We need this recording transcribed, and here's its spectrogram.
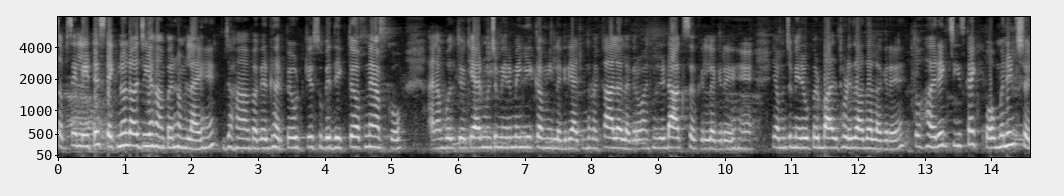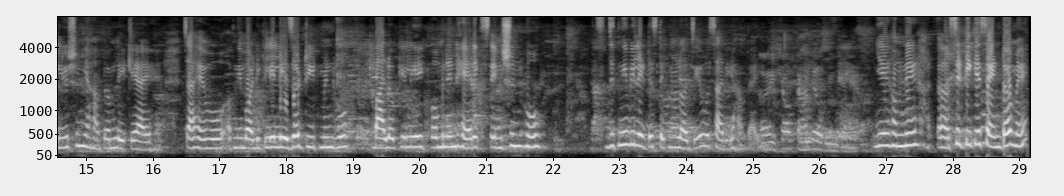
सबसे लेटेस्ट टेक्नोलॉजी यहाँ पर हम लाए हैं, जहाँ आप अगर घर पे उठ के सुबह देखते हो अपने आप को एंड आप बोलते हो कि यार मुझे मेरे में ये कमी लग रही है, आज मैं थोड़ा काला लग रहा हूँ, आज मुझे डार्क सर्कल लग रहे हैं। या मुझे मेरे ऊपर बाल थोड़े ज़्यादा लग रहे हैं। तो हर एक चीज़ का एक परमानेंट सोल्यूशन यहाँ पर हम लेके आए हैं। चाहे वो अपनी बॉडी के लिए लेज़र ट्रीटमेंट हो बालों के लिए एक परमानेंट हेयर एक्सटेंशन हो जितनी भी लेटेस्ट टेक्नोलॉजी है वो सारी यहाँ पे आई। शॉप कहाँ पे ओपनिंग ये हमने अ, सिटी के सेंटर में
